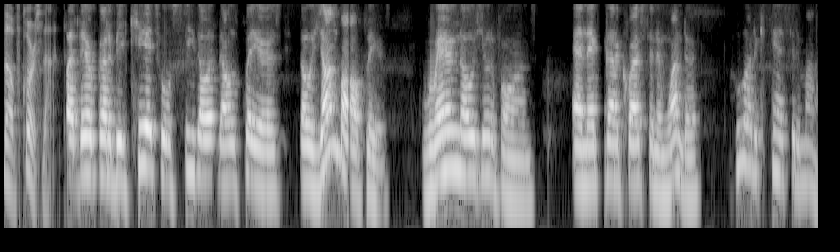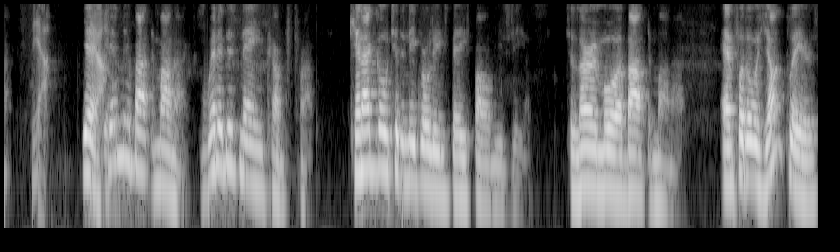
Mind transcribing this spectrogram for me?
no, of course not. But there are going to be kids who will see those, those players, those young ball players, wearing those uniforms, and they're going to question and wonder, who are the Kansas City Monarchs? Yeah. Yeah, Yeah. tell me about the Monarchs. Where did this name come from? Can I go to the Negro Leagues Baseball Museum to learn more about the Monarchs? And for those young players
